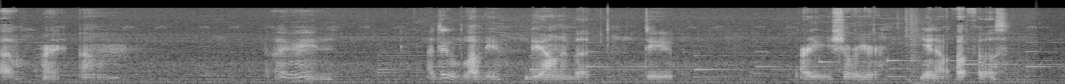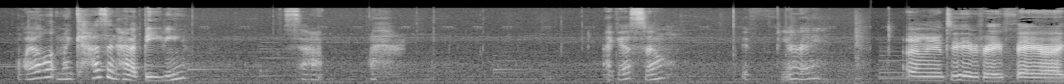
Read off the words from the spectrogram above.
Oh, right, um, I mean, I do love you, Deonna, but do you, are you sure you're, you know, up for this? Well, my cousin had a baby. So. I guess so. If you're ready. I mean, to be very fair, I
